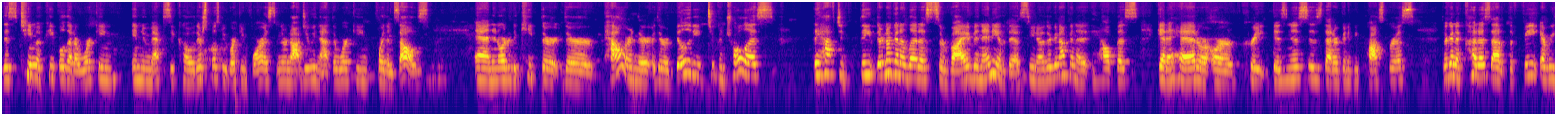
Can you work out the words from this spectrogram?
this team of people that are working in New Mexico, they're supposed to be working for us, and they're not doing that. They're working for themselves, and in order to keep their their power and their their ability to control us, they have to. They they're not going to let us survive in any of this. You know, they're not going to help us get ahead or or create businesses that are going to be prosperous. They're going to cut us out at the feet every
